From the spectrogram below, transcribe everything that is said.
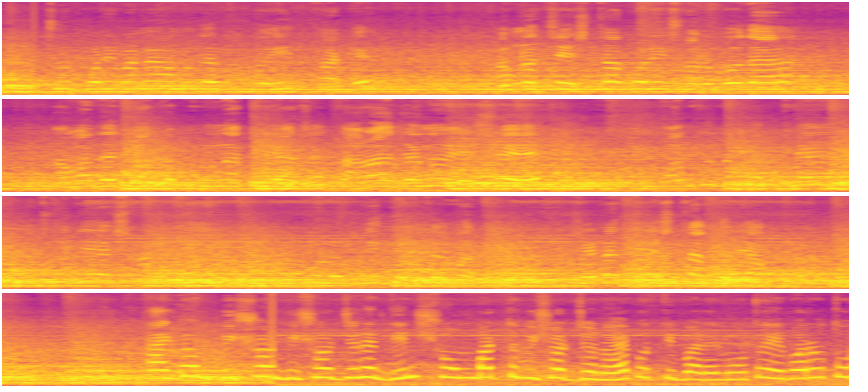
প্রচুর পরিমাণে আমাদের পুরোহিত থাকে। আমরা চেষ্টা করি সর্বদা আমাদের যত পুণ্যার্থী আছে তারা যেন এসে অন্ততপক্ষে পুজো দিয়ে শান্তি উপলব্ধি করতে পারে। সেটা চেষ্টা একদম বিসর বিসর্জনের দিন সোমবার তো বিসর্জন হয় প্রতিবারের মতো এবারও তো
